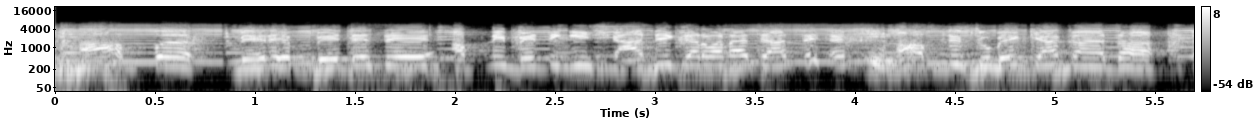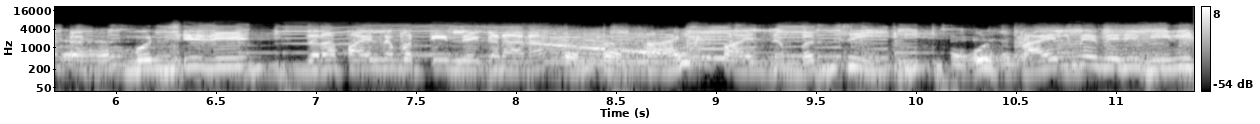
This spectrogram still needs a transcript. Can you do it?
आप मेरे बेटे से अपनी बेटी की शादी करवाना चाहते हैं? आपने सुबह क्या कहा था? मुंशी जी जरा फ़ाइल नंबर तीन लेकर आना। फ़ाइल फ़ाइल नंबर थ्री उस फ़ाइल में मेरी बीवी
